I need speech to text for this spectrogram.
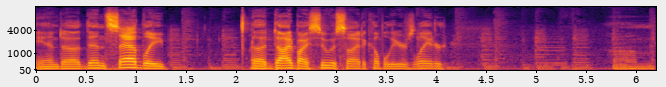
And uh, then sadly uh, died by suicide a couple years later. Um,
